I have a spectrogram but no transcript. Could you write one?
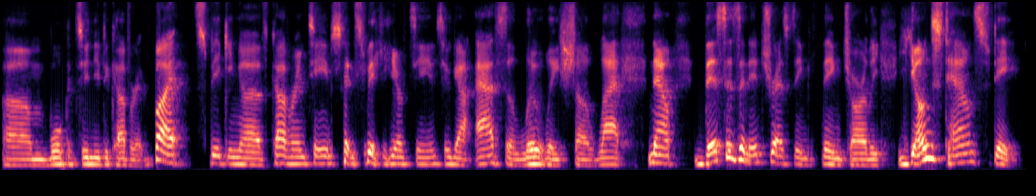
um, we'll continue to cover it. But speaking of covering teams and speaking of teams who got absolutely shellacked. Now, this is an interesting thing, Charlie. Youngstown State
